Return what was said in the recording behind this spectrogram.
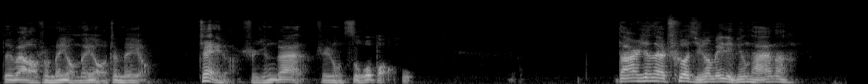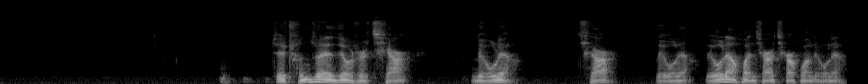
对外老说没有没有，真没有，这个是应该的，是一种自我保护。但是现在车企和媒体平台呢，这纯粹就是钱儿、流量、钱儿、流量、流量换钱儿，钱儿换流量。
